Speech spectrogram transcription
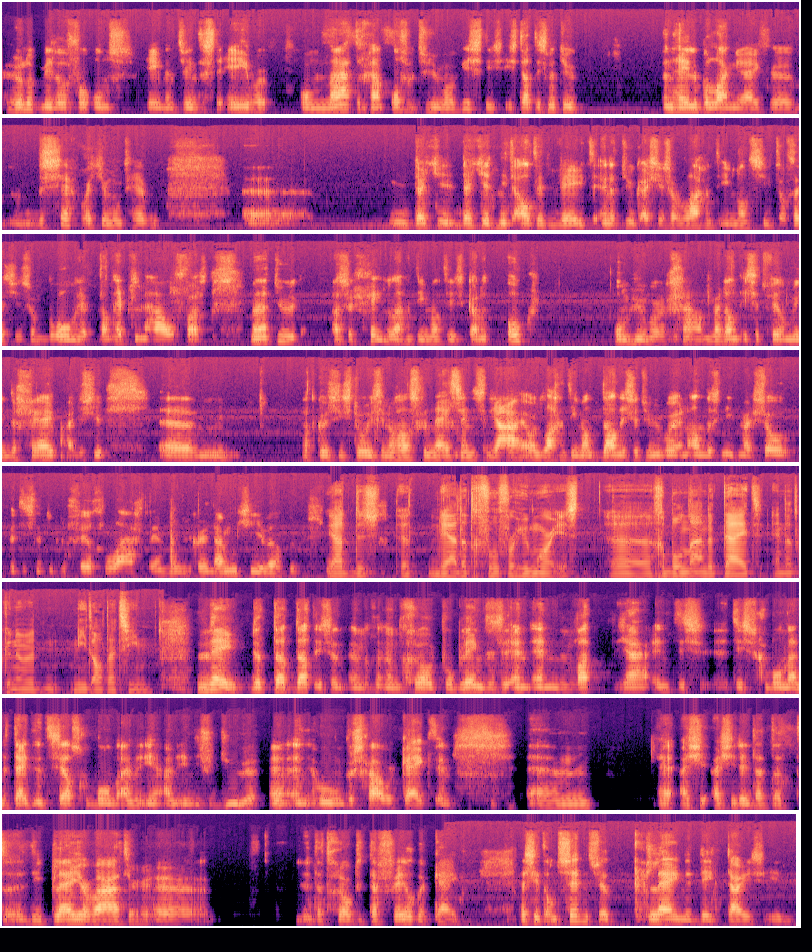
hulpmiddelen voor ons 21ste eeuw om na te gaan of het humoristisch is. Dat is natuurlijk een hele belangrijke besef wat je moet hebben. Uh, dat, je, dat je het niet altijd weet. En natuurlijk, als je zo'n lachend iemand ziet of dat je zo'n bron hebt, dan heb je een houvast. Maar natuurlijk, als er geen lachend iemand is, kan het ook om humor gaan. Maar dan is het veel minder grijpbaar. Dus je, ehm, wat kunsthistorici nogal eens geneigd zijn. Die zeggen, ja, oh, lachend iemand, dan is het humor en anders niet. Maar zo, het is natuurlijk nog veel gelaagder en moeilijker. En daar moet je je wel bewust Ja, dus ja, dat gevoel voor humor is uh, gebonden aan de tijd. En dat kunnen we niet altijd zien. Nee, dat, dat, dat is een, een, een groot probleem. Dus, en, en wat, ja, en het, is, het is gebonden aan de tijd en het is zelfs gebonden aan, aan individuen. Hè? En hoe een beschouwer kijkt. En um, als je, als je dat, dat, eh, die pleierwater, uh, dat grote tafereel bekijkt, daar zitten ontzettend veel kleine details in.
